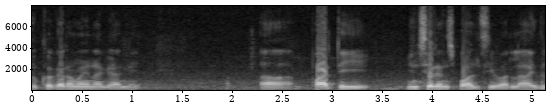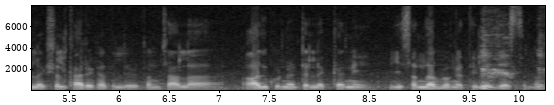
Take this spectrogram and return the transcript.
దుఃఖకరమైన కానీ పార్టీ ఇన్సూరెన్స్ పాలసీ వల్ల ఐదు లక్షల కార్యకర్తలు ఇవ్వడం చాలా ఆదుకున్నట్టే లెక్కని ఈ సందర్భంగా తెలియజేస్తున్నాం.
